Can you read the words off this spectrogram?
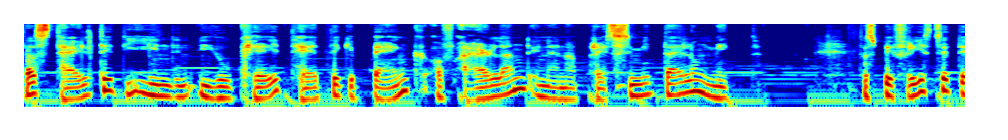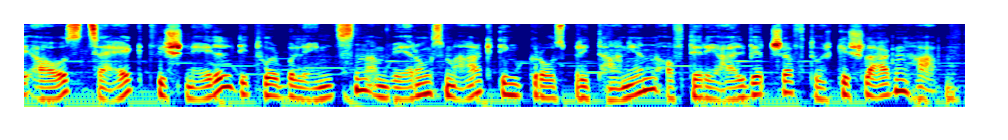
Das teilte die in den UK tätige Bank of Ireland in einer Pressemitteilung mit. Das befristete Aus zeigt, wie schnell die Turbulenzen am Währungsmarkt in Großbritannien auf die Realwirtschaft durchgeschlagen haben.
